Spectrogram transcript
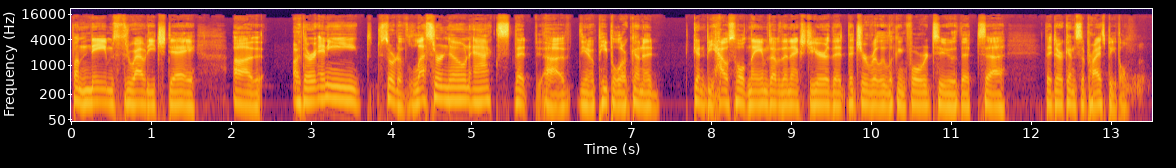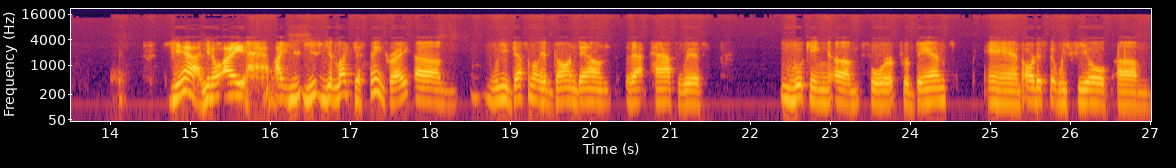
fun names throughout each day. Uh, are there any sort of lesser known acts that uh, you know people are gonna gonna be household names over the next year that, that you're really looking forward to that uh, that are going to surprise people? Yeah, you know, I, I, you, you'd like to think, right? Um, we definitely have gone down that path with looking um, for for bands and artists that we feel um,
